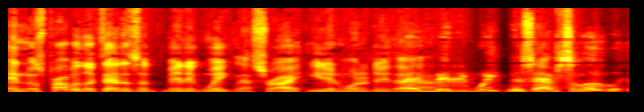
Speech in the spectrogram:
And it was probably looked at as admitting weakness, right? You didn't want to do that. Admitted weakness, absolutely.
